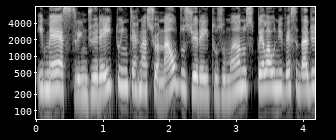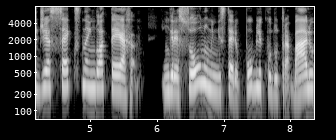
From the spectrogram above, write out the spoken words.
e mestre em Direito Internacional dos Direitos Humanos pela Universidade de Essex, na Inglaterra. Ingressou no Ministério Público do Trabalho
